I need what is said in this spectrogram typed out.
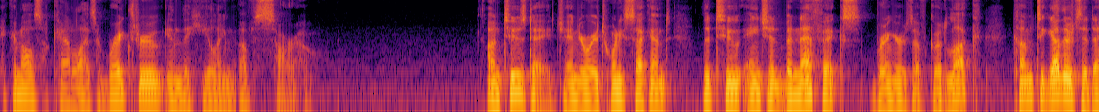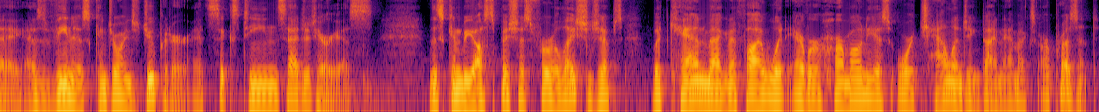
It can also catalyze a breakthrough in the healing of sorrow. On Tuesday, January 22nd, the two ancient benefics, bringers of good luck, come together today as Venus conjoins Jupiter at 16 Sagittarius. This can be auspicious for relationships, but can magnify whatever harmonious or challenging dynamics are present.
